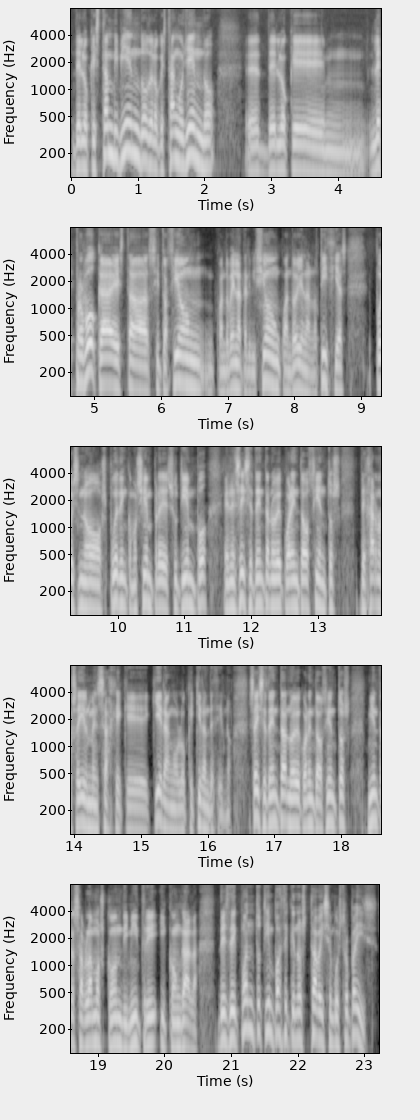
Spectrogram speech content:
de lo que están viviendo, de lo que están oyendo, eh, de lo que mm, les provoca esta situación cuando ven la televisión, cuando oyen las noticias, pues nos pueden, como siempre, su tiempo en el 670 940 200 dejarnos ahí el mensaje que quieran o lo que quieran decirnos. 670 940 200 mientras hablamos con Dimitri y con Gala. ¿Desde cuánto tiempo hace que no estabais en vuestro país?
